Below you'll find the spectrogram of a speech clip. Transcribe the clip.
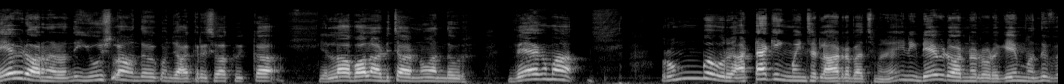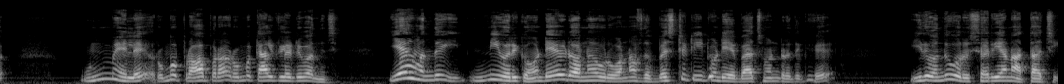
டேவிட் வார்னர் வந்து யூஸ்லாம் வந்து கொஞ்சம் அக்ரெசிவாக குவிக்காக எல்லா பாலும் அடிச்சாடணும். அந்த ஒரு வேகமாக ரொம்ப ஒரு அட்டாக்கிங் மைண்ட் செட்டில் ஆடுற பேட்ஸ்மேனு இன்றைக்கி டேவிட் வார்னரோட கேம் வந்து உண்மையிலே ரொம்ப ப்ராப்பராக ரொம்ப கால்குலேட்டிவாக இருந்துச்சு. ஏன் வந்து இன்னி வரைக்கும் டேவிட் வார்னர் ஒரு one of the best T twenty a பேட்ஸ்மேன்றதுக்கு இது வந்து ஒரு சரியான அத்தாச்சி.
